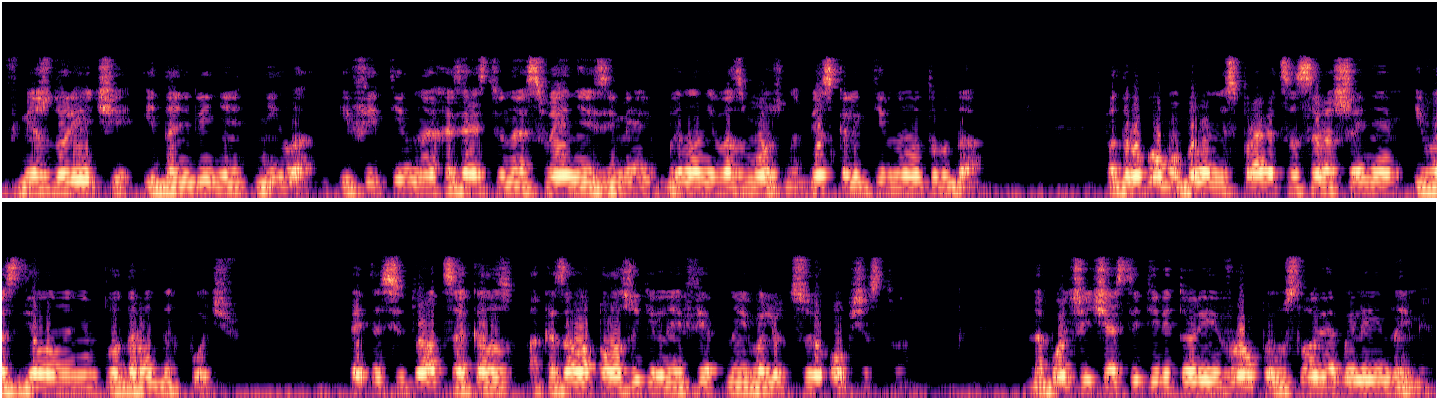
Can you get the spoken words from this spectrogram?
В Междуречии и долине Нила эффективное хозяйственное освоение земель было невозможно без коллективного труда. По-другому было не справиться с орошением и возделыванием плодородных почв. Эта ситуация оказала положительный эффект на эволюцию общества. На большей части территории Европы условия были иными.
